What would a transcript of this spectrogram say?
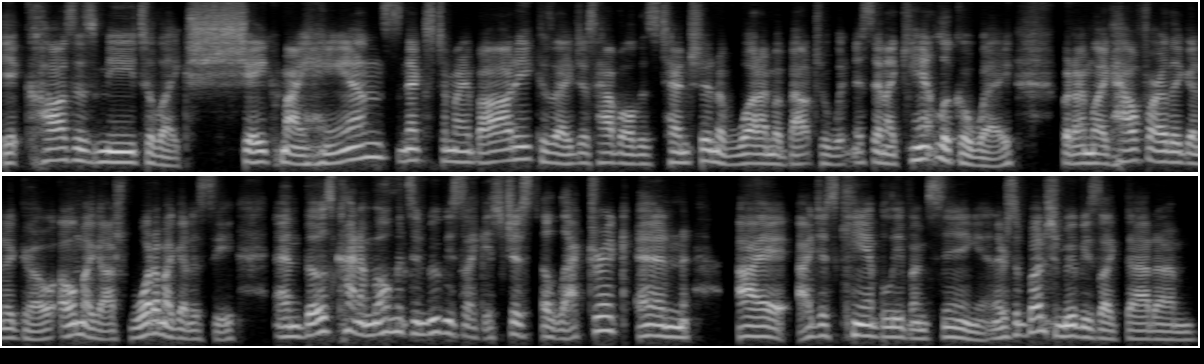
it causes me to like shake my hands next to my body because I just have all this tension of what I'm about to witness, and I can't look away. But I'm like, how far are they going to go? Oh my gosh, what am I going to see? And those kind of moments in movies, like it's just electric, and I I just can't believe I'm seeing it. And there's a bunch of movies like that. Um,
